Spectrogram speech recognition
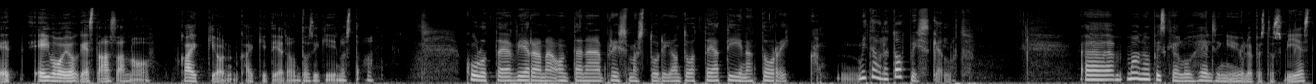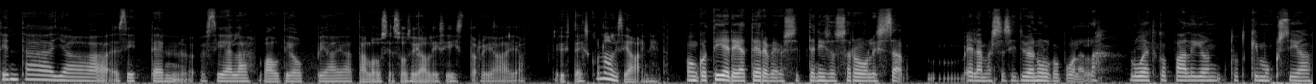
et ei voi oikeastaan sanoa. Kaikki, on, kaikki tiede on tosi kiinnostavaa. Kuuluttajan vieraana on tänään Prisma-studion tuottaja Tiina Torikka. Mitä olet opiskellut? Mä oon opiskellut Helsingin yliopistossa viestintää ja sitten siellä valtiooppia ja talous- ja sosiaalishistoriaa ja yhteiskunnallisia aineita. Onko tiede ja terveys sitten isossa roolissa elämässäsi työn ulkopuolella? Luetko paljon tutkimuksia?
